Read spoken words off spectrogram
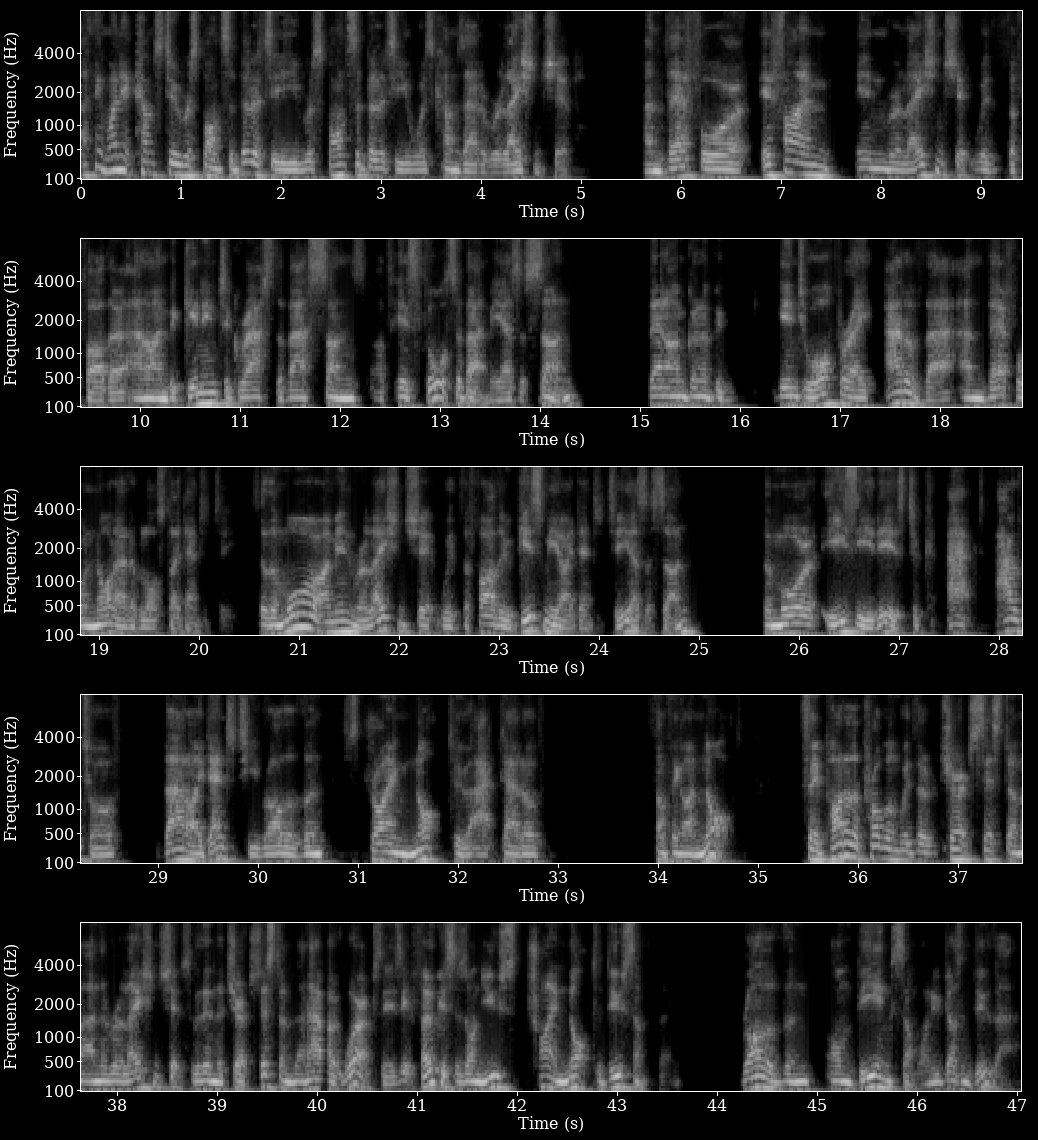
I think when it comes to responsibility, responsibility always comes out of relationship. And therefore, if I'm in relationship with the Father and I'm beginning to grasp the vast sons of his thoughts about me as a son, then I'm going to begin to operate out of that and therefore not out of lost identity. So the more I'm in relationship with the Father who gives me identity as a son, the more easy it is to act out of that identity rather than trying not to act out of something I'm not. So part of the problem with the church system and the relationships within the church system and how it works is it focuses on you trying not to do something rather than on being someone who doesn't do that.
